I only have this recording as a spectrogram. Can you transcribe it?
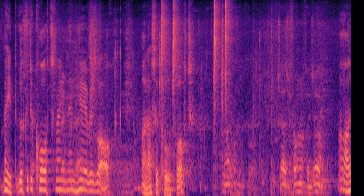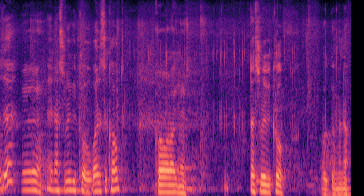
Mate, look at the quartz vein in here as well. Oh, that's a cool touch. Charge your phone off as well. Oh, is it? Yeah. Yeah, that's really cool. What is it called? Core lightning. That's really cool. We're coming up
